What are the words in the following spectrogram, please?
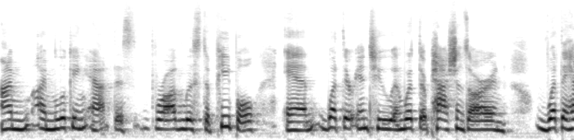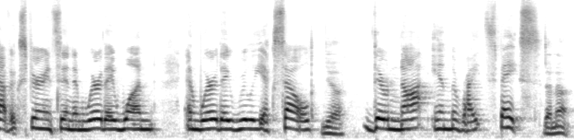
I'm I'm looking at this broad list of people and what they're into and what their passions are and what they have experience in and where they won and where they really excelled. Yeah. They're not in the right space They're not.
